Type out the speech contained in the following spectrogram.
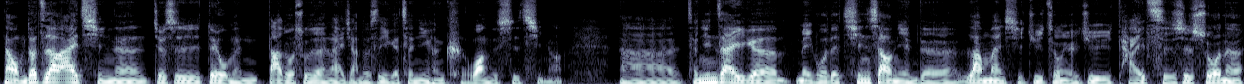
那我们都知道，爱情呢，就是对我们大多数的人来讲，都是一个曾经很渴望的事情啊。啊、曾经在一个美国的青少年的浪漫喜剧中，有一句台词是说呢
